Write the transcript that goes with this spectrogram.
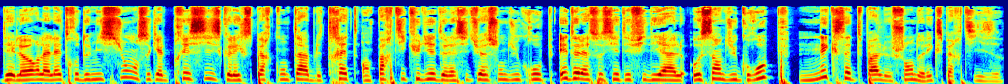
Dès lors, la lettre de mission, en ce qu'elle précise que l'expert comptable traite en particulier de la situation du groupe et de la société filiale au sein du groupe, n'excède pas le champ de l'expertise.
